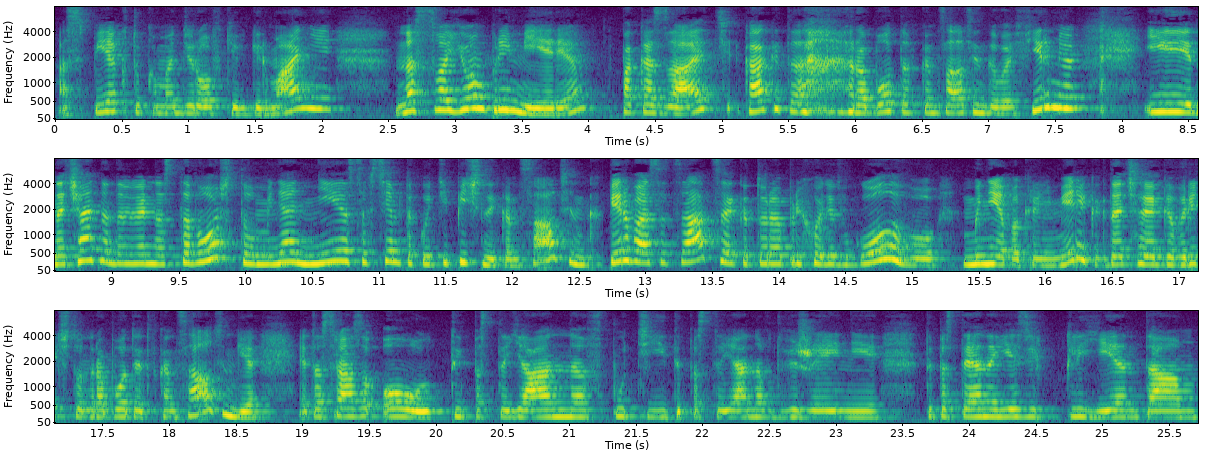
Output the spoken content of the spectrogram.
аспекту командировки в Германии на своем примере, показать, как это работа в консалтинговой фирме. И начать надо, наверное, с того, что у меня не совсем такой типичный консалтинг. Первая ассоциация, которая приходит в голову, мне, по крайней мере, когда человек говорит, что он работает в консалтинге, это сразу, о, ты постоянно в пути, ты постоянно в движении, ты постоянно ездишь к клиентам,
